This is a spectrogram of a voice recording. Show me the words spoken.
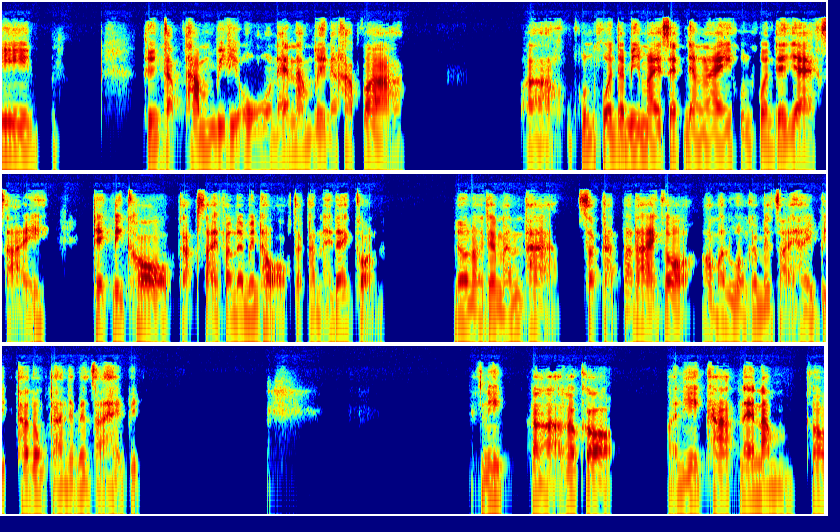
นี่ถึงกับทำวิดีโอแนะนำเลยนะครับว่า อ่า คุณควรจะมี mindset ยังไง คุณควรจะแยกสายเทคนิคอลกับสายฟันเดเมนทัลออกจากกันให้ได้ก่อน แล้วหลังจากนั้นถ้าสกัดมาได้ก็เอามารวมกันเป็นสายไฮบริดถ้าต้องการจะเป็นสายไฮบริดนี่อ่า แล้วก็ อันนี้คลาสแนะนำก็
